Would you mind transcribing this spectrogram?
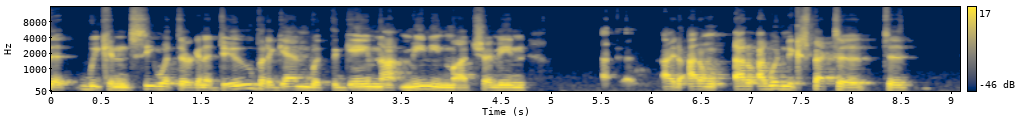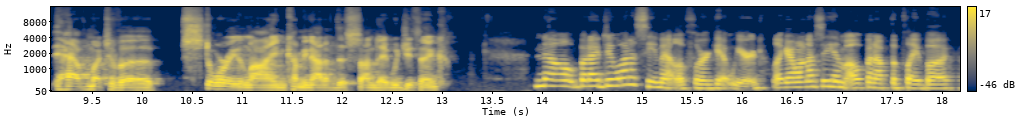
that we can see what they're going to do. But again, with the game not meaning much, I mean, I, I, don't, I don't, I wouldn't expect to to have much of a storyline coming out of this Sunday, would you think? No, but I do want to see Matt LaFleur get weird. Like, I want to see him open up the playbook.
